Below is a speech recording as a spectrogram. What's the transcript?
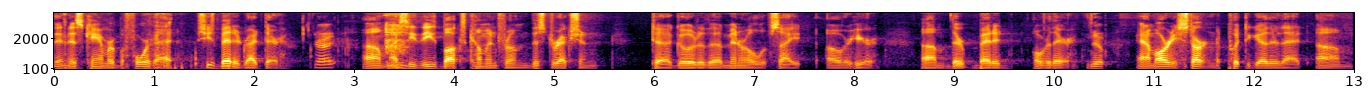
in this camera before that. She's bedded right there. Right. Um, I see these bucks coming from this direction to go to the mineral site over here. Um, they're bedded over there. Yep. And I'm already starting to put together that um,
